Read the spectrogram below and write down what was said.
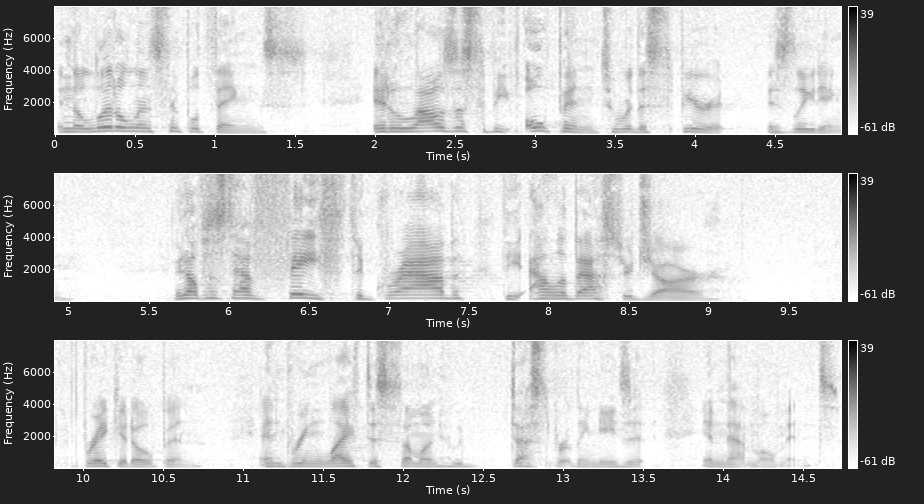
in the little and simple things, it allows us to be open to where the Spirit is leading. It helps us to have faith to grab the alabaster jar, break it open, and bring life to someone who desperately needs it in that moment.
